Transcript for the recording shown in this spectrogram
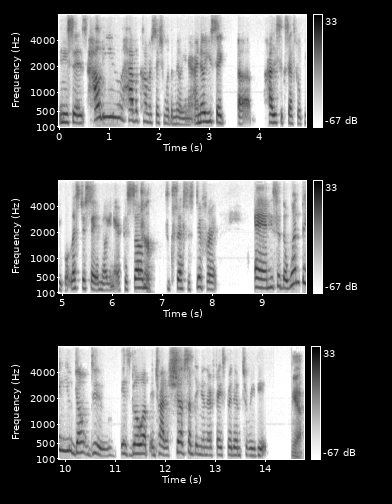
And he says, How do you have a conversation with a millionaire? I know you say uh, highly successful people. Let's just say a millionaire because some sure success is different. And he said, the one thing you don't do is go up and try to shove something in their face for them to review. Yeah.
